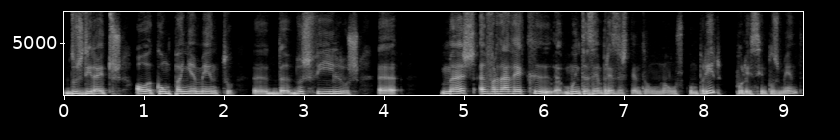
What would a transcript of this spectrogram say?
dos direitos ao acompanhamento de, dos filhos, mas a verdade é que muitas empresas tentam não os cumprir, pura e simplesmente,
